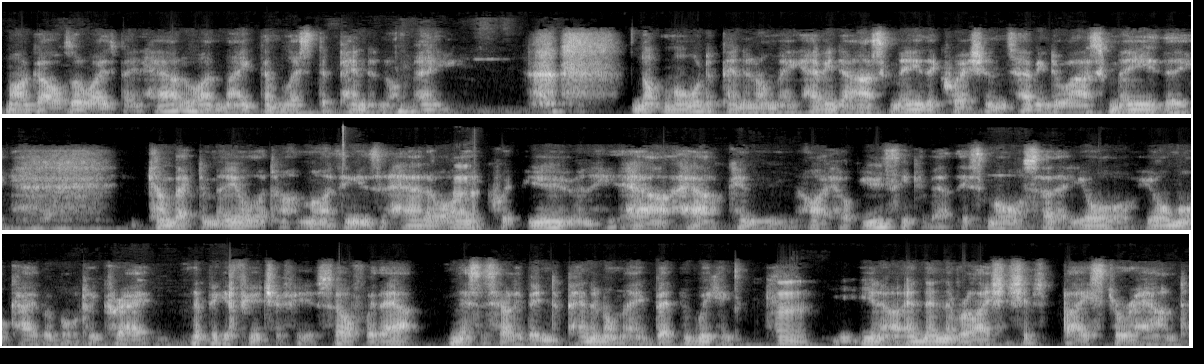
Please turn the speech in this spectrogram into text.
my goal's always been how do I make them less dependent on me? not more dependent on me, having to ask me the questions, having to ask me the come back to me all the time. My thing is, how do I mm. equip you, and how how can I help you think about this more, so that you're you're more capable to create a bigger future for yourself without necessarily being dependent on me. But we can, mm. you know, and then the relationships based around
